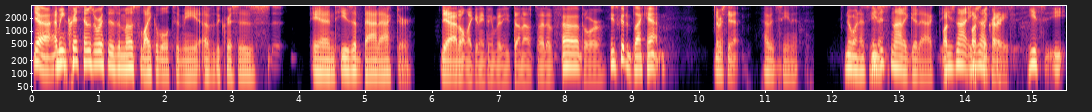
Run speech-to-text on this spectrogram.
Yeah, I mean, Chris Hemsworth is the most likable to me of the Chris's, and he's a bad actor. Yeah, I don't like anything that he's done outside of Uh, Thor. he's good in Blackhat. Never seen it. Haven't seen it. No one has seen He's it. He's just not a good actor. Watch- he's not. He's not credits. great. He's he,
